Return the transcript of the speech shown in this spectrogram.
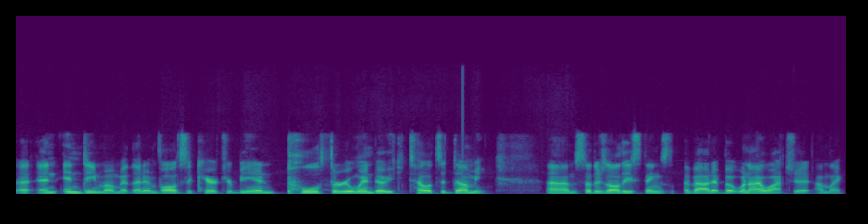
uh, an ending moment that involves the character being pulled through a window you can tell it's a dummy. Um, so there's all these things about it but when i watch it i'm like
